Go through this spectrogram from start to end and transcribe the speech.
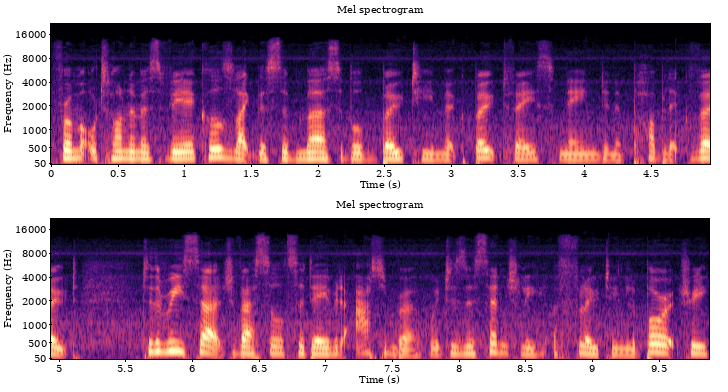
From autonomous vehicles like the submersible Boaty McBoatface, named in a public vote, to the research vessel Sir David Attenborough, which is essentially a floating laboratory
